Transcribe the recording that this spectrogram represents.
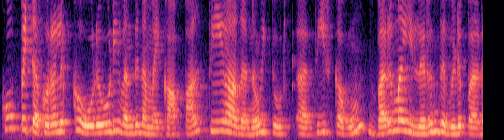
கூப்பிட்ட குரலுக்கு ஓடோடி வந்து நம்மை காப்பால் தீராத நோய் தூர் தீர்க்கவும் வறுமையிலிருந்து விடுபட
